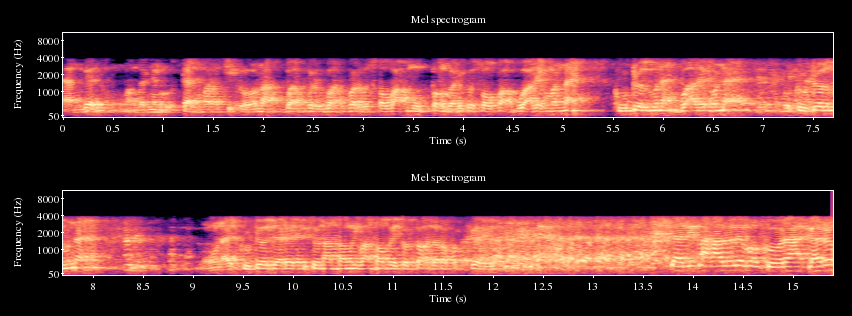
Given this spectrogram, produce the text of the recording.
Nah enggak dong, manggar yang hutan marah cirona, buat berbuat ber sowak mupeng, baru ke sopak buat alih meneh, gudul meneh, buat alih meneh, gudul meneh. Mulai gudul dari situ nantong lima topi tutok cara pegel. Jadi tahalule mau gorak karo.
